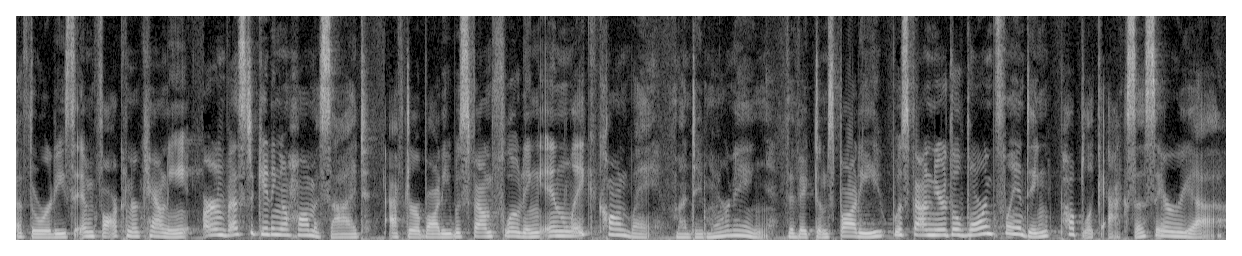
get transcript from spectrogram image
Authorities in Faulkner County are investigating a homicide after a body was found floating in Lake Conway Monday morning. The victim's body was found near the Lawrence Landing public access area.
